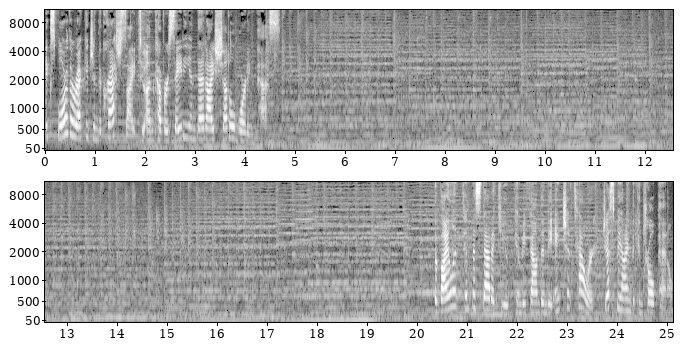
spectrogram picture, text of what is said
Explore the wreckage in the crash site to uncover Sadie and Deadeye's shuttle boarding pass. The Violent Tempest data cube can be found in the ancient tower just behind the control panel.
